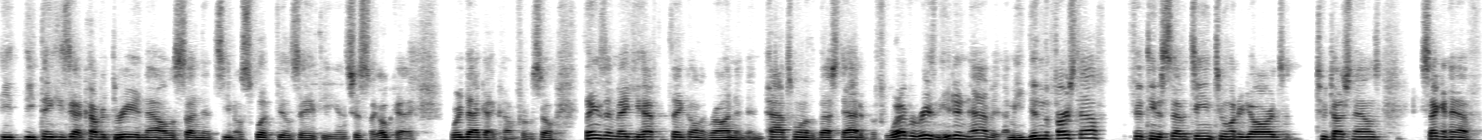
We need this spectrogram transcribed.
you, think he's got covered three, and now all of a sudden it's you know split field safety, and it's just like okay, where'd that guy come from? So things that make you have to think on the run, and, and Pat's one of the best at it. But for whatever reason, he didn't have it. I mean, he did in the first half, 15 to 17, 200 yards, two touchdowns. Second half,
